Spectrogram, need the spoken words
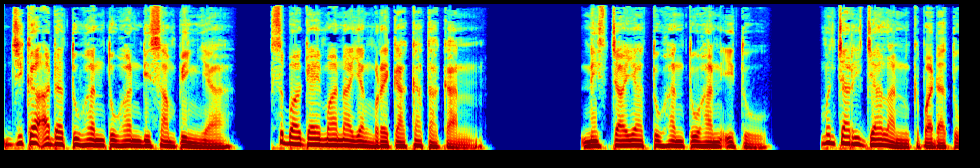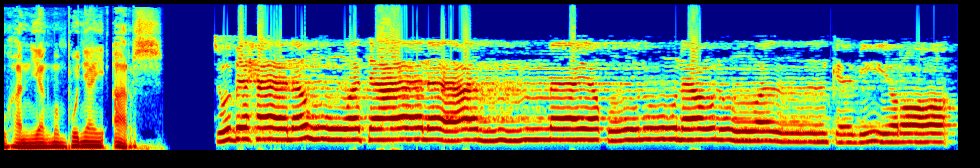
jika ada Tuhan-Tuhan di sampingnya, sebagaimana yang mereka katakan, niscaya Tuhan-Tuhan itu mencari jalan kepada Tuhan yang mempunyai ars. Subhanahu wa ta'ala amma yaquluna 'uluwan kabira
